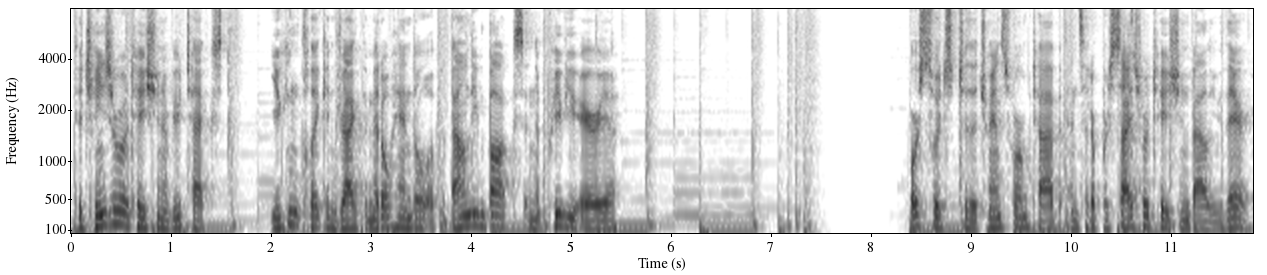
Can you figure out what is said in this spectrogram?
To change the rotation of your text, you can click and drag the middle handle of the bounding box in the preview area or switch to the transform tab and set a precise rotation value there.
